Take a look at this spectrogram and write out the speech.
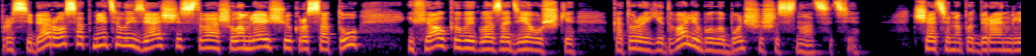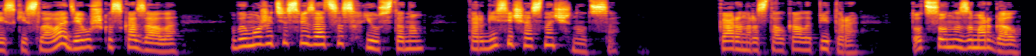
Про себя Рос отметила изящество, ошеломляющую красоту и фиалковые глаза девушки, которой едва ли было больше шестнадцати. Тщательно подбирая английские слова, девушка сказала, «Вы можете связаться с Хьюстоном. Торги сейчас начнутся». Карен растолкала Питера. Тот сонно заморгал.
